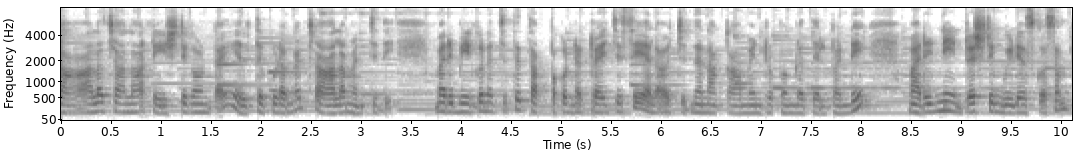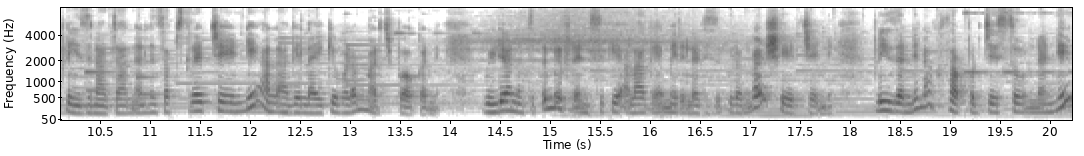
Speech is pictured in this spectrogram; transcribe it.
చాలా చాలా టేస్టీగా ఉంటాయి హెల్త్ కూడా చాలా మంచిది. మరి మీకు నచ్చితే తప్పకుండా ట్రై చేసి ఎలా వచ్చిందో నాకు కామెంట్ రూపంలో తెలపండి. మరిన్ని ఇంట్రెస్టింగ్ వీడియోస్ కోసం ప్లీజ్ నా ఛానల్ని సబ్స్క్రైబ్ చేయండి అలాగే లైక్ ఇవ్వడం మర్చిపోకండి. వీడియో నచ్చితే మీ ఫ్రెండ్స్కి అలాగే మీ రిలేటివ్స్కి కూడా షేర్ చేయండి. ప్లీజ్ అండి నాకు సపోర్ట్ చేస్తూ ఉండండి.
